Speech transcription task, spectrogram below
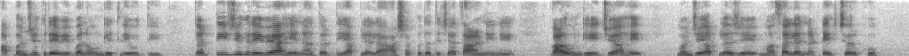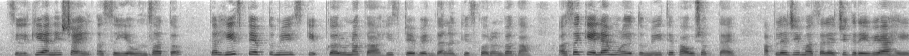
आपण जी ग्रेव्ही बनवून घेतली होती तर ती जी ग्रेव्ही आहे ना तर ती आपल्याला अशा पद्धतीच्या चाळणीने गाळून घ्यायची आहे. म्हणजे आपलं जे मसाल्यांना टेक्स्चर खूप सिल्की आणि शाईन असं येऊन जातं. तर ही स्टेप तुम्ही स्किप करू नका. ही स्टेप एकदा नक्कीच करून बघा. असं केल्यामुळे तुम्ही इथे पाहू शकताय आपले जी मसाल्याची ग्रेव्ही आहे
